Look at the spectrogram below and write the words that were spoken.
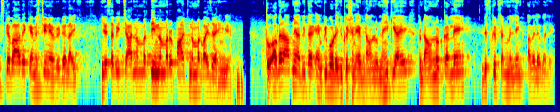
उसके बाद है केमिस्ट्री इन एवरीडे लाइफ ये सभी चार नंबर तीन नंबर और पाँच नंबर वाइज रहेंगे। तो अगर आपने अभी तक MP board education app download नहीं किया है तो डाउनलोड कर लें डिस्क्रिप्शन में लिंक अवेलेबल है।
